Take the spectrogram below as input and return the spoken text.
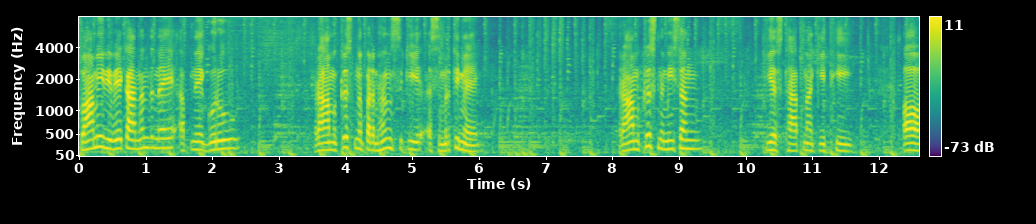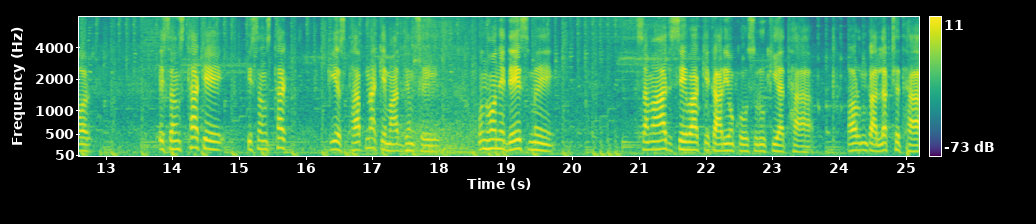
स्वामी विवेकानंद ने अपने गुरु रामकृष्ण परमहंस की स्मृति में रामकृष्ण मिशन की स्थापना की थी और इस संस्था के, इस संस्था की स्थापना के माध्यम से उन्होंने देश में समाज सेवा के कार्यों को शुरू किया था और उनका लक्ष्य था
